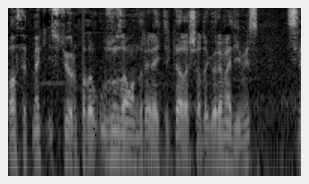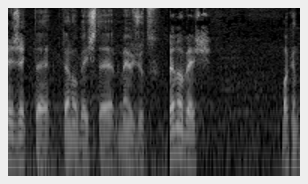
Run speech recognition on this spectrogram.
bahsetmek istiyorum. Burada uzun zamandır elektrikli araçlarda göremediğimiz silecek Renault 5'te mevcut. Renault 5 bakın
